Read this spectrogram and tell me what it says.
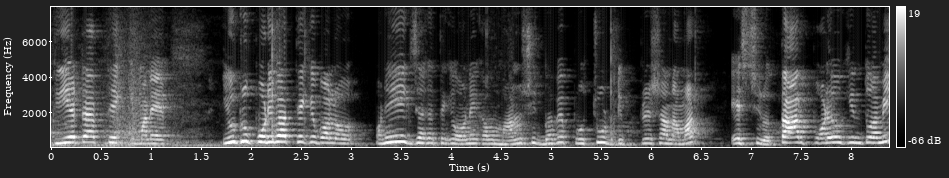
ক্রিয়েটার থেকে মানে ইউটিউব পরিবার থেকে বলো, অনেক জায়গা থেকে অনেক আমার মানসিকভাবে প্রচুর ডিপ্রেশন আমার এসছিল। তারপরেও কিন্তু আমি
